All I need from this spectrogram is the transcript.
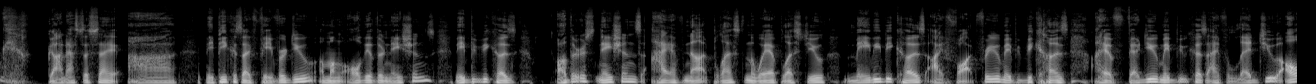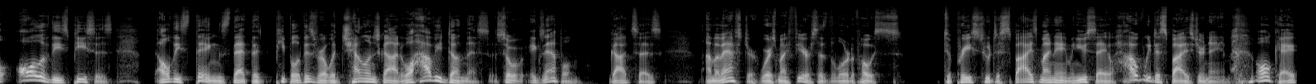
God has to say, ah, maybe because I favored you among all the other nations, maybe because others nations I have not blessed in the way I've blessed you. Maybe because I fought for you. Maybe because I have fed you. Maybe because I've led you. All, all of these pieces, all these things that the people of Israel would challenge God. Well, how have you done this? So, example, God says, I'm a master. Where's my fear? says the Lord of hosts. To priests who despise my name. And you say, How have we despised your name? okay,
